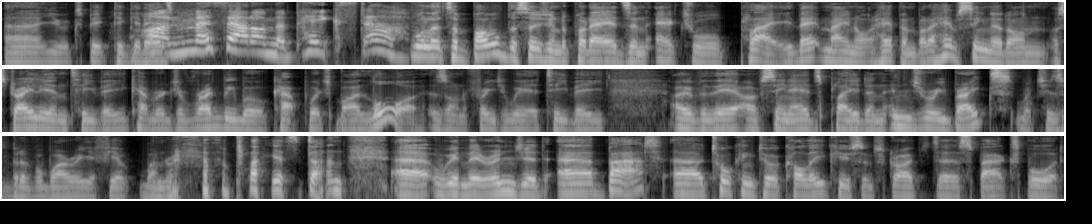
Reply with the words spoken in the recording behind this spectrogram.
uh, you expect to get ads. Oh, miss out on the peak stuff. Well, it's a bold decision to put ads in actual play. That may not happen, but I have seen it on Australian TV coverage of Rugby World Cup, which by law is on free to air TV over there. I've seen ads played in injury breaks, which is a bit of a worry if you're wondering how the player's done uh, when they're injured. Uh, but uh, talking to a colleague who subscribes to Spark Sport.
